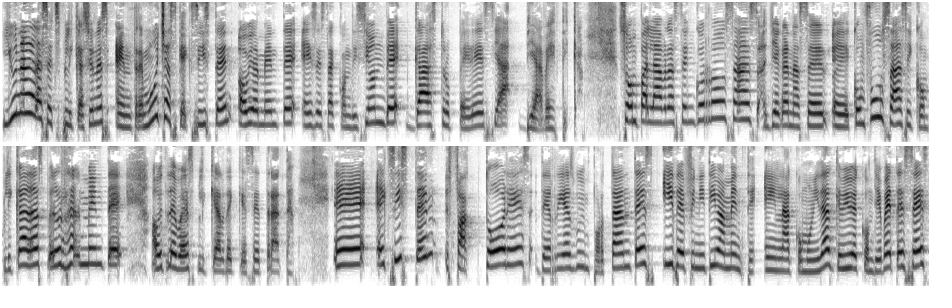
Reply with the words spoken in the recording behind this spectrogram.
Y una de las explicaciones, entre muchas que existen, obviamente es esta condición de gastroperesia diabética. Son palabras engorrosas, llegan a ser eh, confusas y complicadas, pero realmente ahorita te voy a explicar de qué se trata. Eh, existen factores de riesgo importantes y definitivamente en la comunidad que vive con diabetes es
